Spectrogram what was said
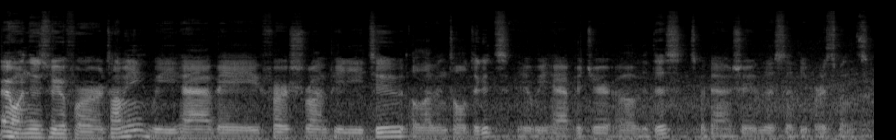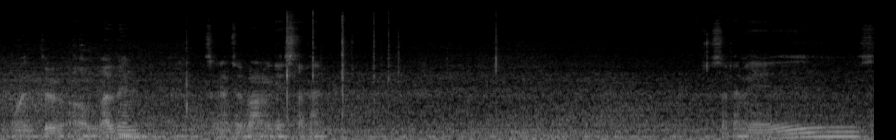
Everyone, this video for Tommy. We have a first run PD2, 11 total tickets. Here we have a picture of the disc. Let's go down and show you the list of the participants 1 through 11. Let's go down to the bottom and get stuff in. Stuff in is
